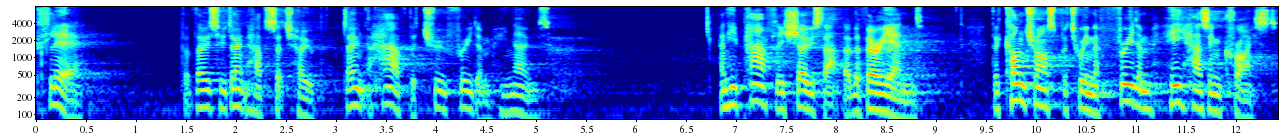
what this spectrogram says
clear that those who don't have such hope don't have the true freedom he knows. And he powerfully shows that at the very end the contrast between the freedom he has in Christ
